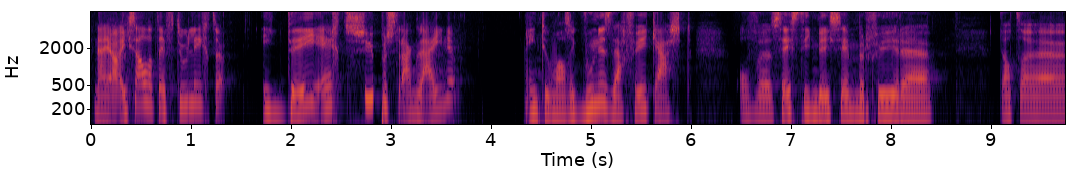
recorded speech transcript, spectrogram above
Nou ja, ik zal het even toelichten. Ik deed echt super strak lijnen. En toen was ik woensdag voor kerst. Of eh, 16 december voor eh, dat, eh,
